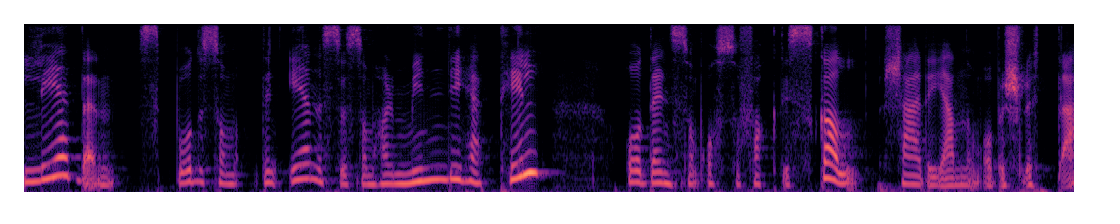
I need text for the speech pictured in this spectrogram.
lederen både som den eneste som har myndighet til, og den som også faktisk skal skjære gjennom og beslutte.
